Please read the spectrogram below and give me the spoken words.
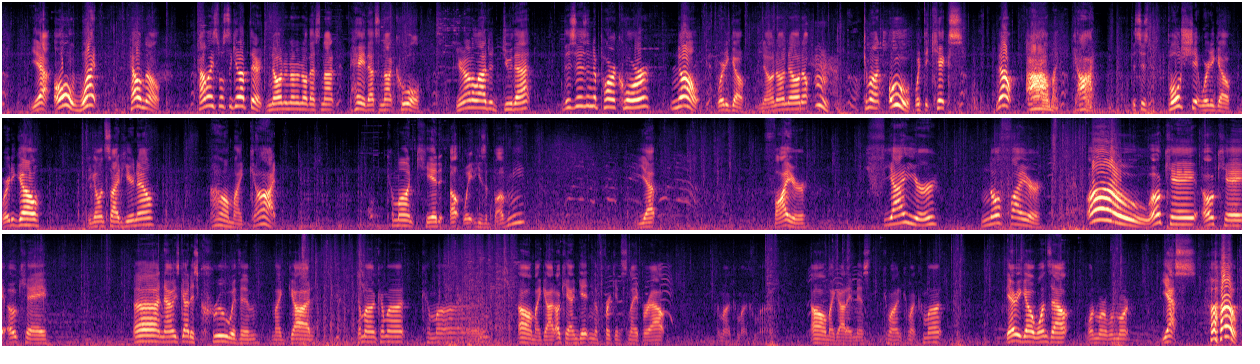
Yeah. Oh, what? Hell no. How am I supposed to get up there? No, no, no, no, no. That's not. Hey, that's not cool. You're not allowed to do that. This isn't a parkour. No. Where'd he go? No, no, no, no. Mm. Come on. Ooh, with the kicks. No. Oh, my God. This is bullshit. Where'd he go? Where'd he go? You go inside here now? Oh, my God. Come on, kid. Oh, wait. He's above me? Yep. Fire. Fire. No fire. Oh! Okay, okay, okay. Uh, now he's got his crew with him. My god. Come on, come on, come on. Oh my god. Okay, I'm getting the freaking sniper out. Come on, come on, come on. Oh my god, I missed. Come on, come on, come on. There we go. One's out. One more, one more. Yes! Ho ho!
